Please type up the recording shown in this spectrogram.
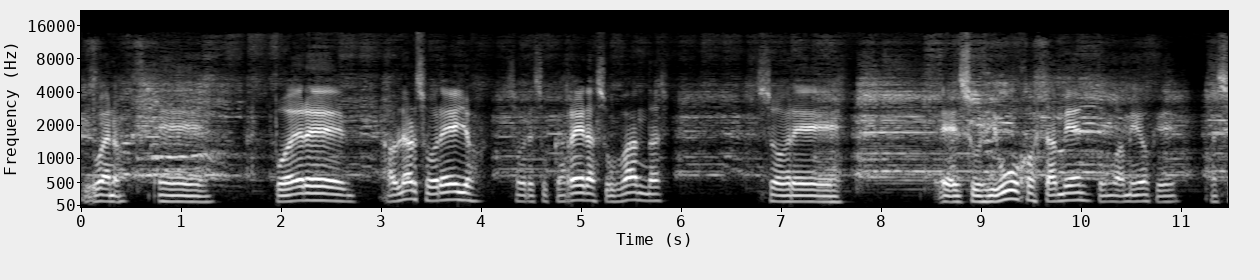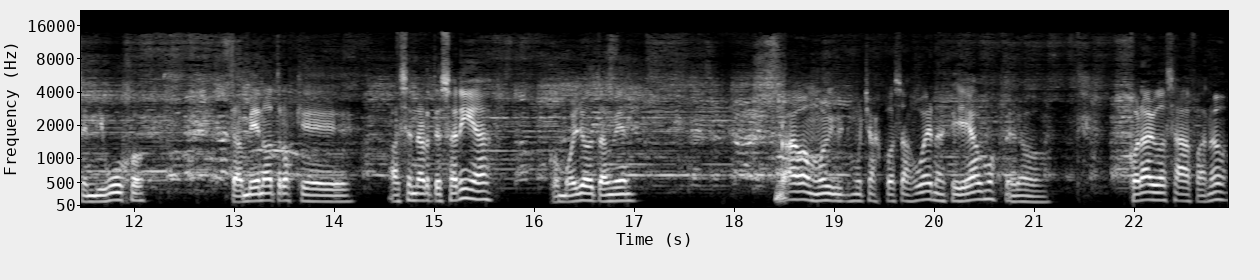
Y bueno, eh, poder eh, hablar sobre ellos, sobre sus carreras, sus bandas, sobre eh, sus dibujos también. Tengo amigos que hacen dibujos, también otros que hacen artesanía, como yo también. No hago muchas cosas buenas que llegamos, pero por algo zafa, ¿no?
